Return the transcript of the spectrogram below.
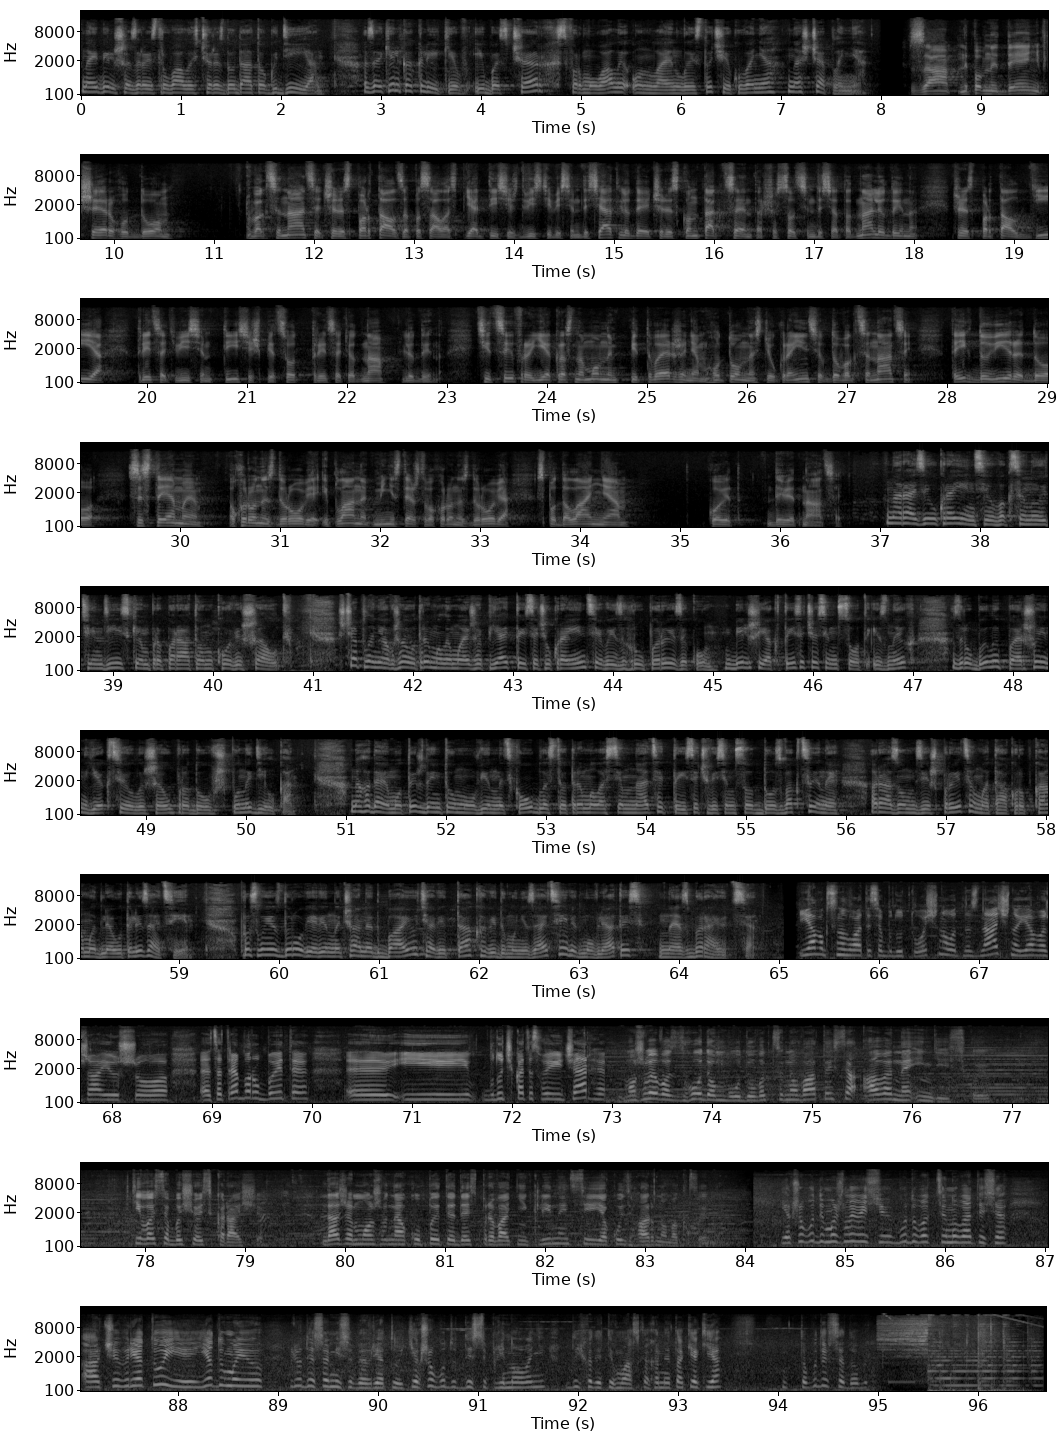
Найбільше зареєструвались через додаток Дія за кілька кліків і без черг сформували онлайн-лист очікування на щеплення. За неповний день в чергу до вакцинації через портал записалось 5280 людей, через контакт-центр 671 людина, через портал Дія 38 531 людина. Ці цифри є красномовним підтвердженням готовності українців до вакцинації та їх довіри до системи охорони здоров'я і планів Міністерства охорони здоров'я з подолання COVID-19. Наразі українців вакцинують індійським препаратом Covishield. Щеплення вже отримали майже 5 тисяч українців із групи ризику. Більш як 1700 із них зробили першу ін'єкцію лише упродовж понеділка. Нагадаємо, тиждень тому Вінницька область отримала 17 тисяч 800 доз вакцини разом зі шприцями та коробками для утилізації. Про своє здоров'я вінничани дбають, а відтак від імунізації відмовлятись не збираються. Я вакцинуватися буду точно, однозначно. Я вважаю, що е, це треба робити е, і буду чекати своєї черги. Можливо, згодом буду вакцинуватися, але не індійською. Хотілося б щось краще. Навіть можна купити десь в приватній клініці якусь гарну вакцину. Якщо буде можливість, буду вакцинуватися. А чи врятує? Я думаю, люди самі себе врятують. Якщо будуть дисципліновані, будуть ходити в масках, а не так як я, то буде все добре.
